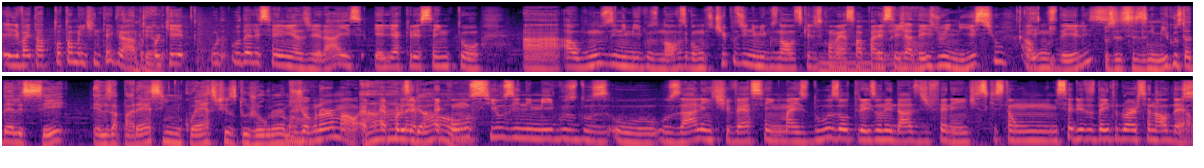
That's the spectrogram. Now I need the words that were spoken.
ele vai estar totalmente integrado. Entendo. Porque o, o DLC, em linhas gerais, ele acrescentou alguns inimigos novos, alguns tipos de inimigos novos que eles começam a Hum, aparecer já legal. desde o início, alguns e- deles. Esses inimigos da DLC, eles aparecem em quests do jogo normal. Do jogo normal. É- Ah, é, por exemplo, legal. é como se os inimigos dos o- os aliens tivessem mais duas ou três unidades diferentes que estão inseridas dentro do arsenal delas.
